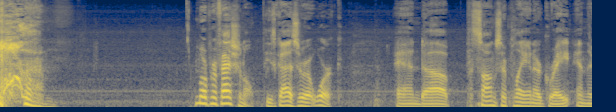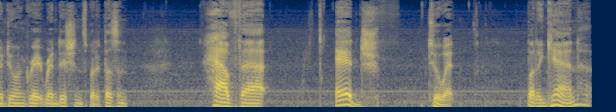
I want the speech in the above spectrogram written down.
more professional. These guys are at work, and uh, the songs they're playing are great, and they're doing great renditions. But it doesn't have that edge to it. But again,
